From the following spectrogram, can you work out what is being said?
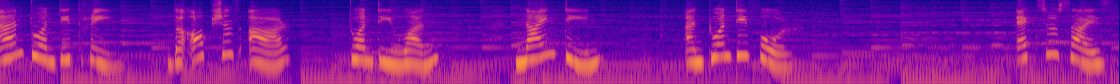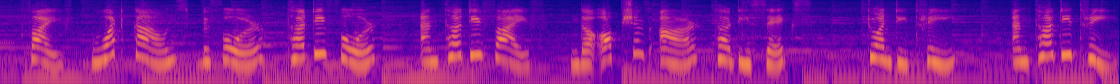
and 23? The options are 21, 19 and 24. Exercise 5. What counts before 34 and 35? The options are 36, 23 and 33.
